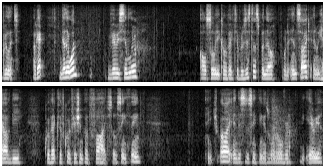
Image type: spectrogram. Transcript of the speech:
Brilliant. Okay, the other one, very similar, also a convective resistance, but now for the inside, and we have the convective coefficient of 5. So same thing, hy, and this is the same thing as 1 over the area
